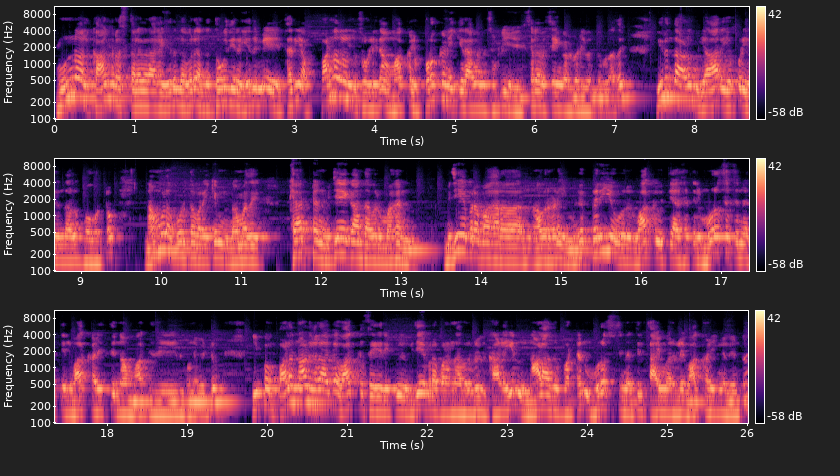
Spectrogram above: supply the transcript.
முன்னாள் காங்கிரஸ் தலைவராக இருந்தவர் அந்த தொகுதியில் எதுவுமே சரியாக பண்ணலன்னு சொல்லி தான் மக்கள் புறக்கணிக்கிறாங்கன்னு சொல்லி சில விஷயங்கள் வெளிவந்துள்ளது. இருந்தாலும் யார் எப்படி இருந்தாலும் போகட்டும். நம்மளை பொறுத்த வரைக்கும் நமது கேப்டன் விஜயகாந்த் அவர் மகன் விஜய பிரபாகரன் அவர்களை மிகப்பெரிய ஒரு வாக்கு வித்தியாசத்தில் முரசு சின்னத்தில் வாக்களித்து நாம் வாக்கு இது பண்ண வேண்டும். இப்போ பல நாடுகளாக வாக்கு சேகரிப்பு விஜய பிரபாகரன் அவர்கள் காலையில் நாலாவது பட்டன் முரசு சின்னத்தில் தாய்மார்களை வாக்களிங்கள் என்று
